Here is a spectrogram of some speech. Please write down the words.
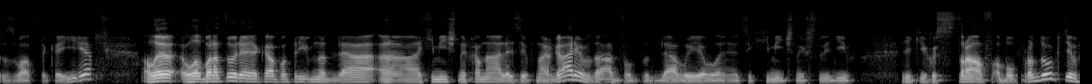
з вас таке є. Але лабораторія, яка потрібна для е, хімічних аналізів нагарів, да, тобто для виявлення цих хімічних слідів якихось страв або продуктів,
